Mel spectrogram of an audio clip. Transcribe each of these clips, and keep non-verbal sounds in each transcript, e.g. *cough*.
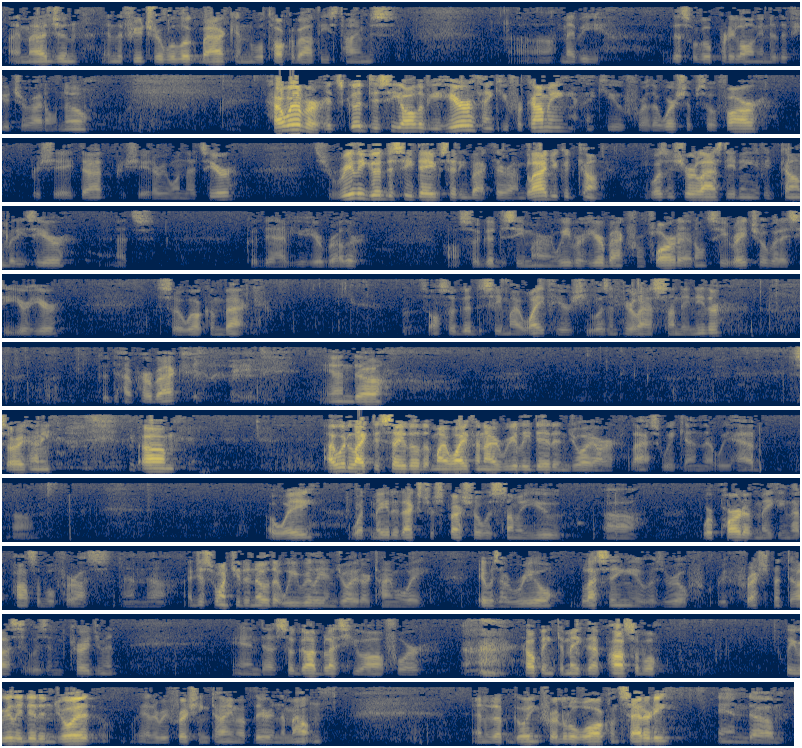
I imagine in the future we'll look back and we'll talk about these times. Uh, maybe this will go pretty long into the future. I don't know. However, it's good to see all of you here. Thank you for coming. Thank you for the worship so far. Appreciate that. Appreciate everyone that's here. It's really good to see Dave sitting back there. I'm glad you could come. Wasn't sure last evening if he'd come, but he's here, and that's good to have you here, brother. Also good to see Myron Weaver here back from Florida. I don't see Rachel, but I see you're here. So welcome back. It's also good to see my wife here. She wasn't here last Sunday neither. Good to have her back. And, uh, sorry, honey. Um, I would like to say, though, that my wife and I really did enjoy our last weekend that we had um, away. What made it extra special was some of you uh, were part of making that possible for us. And uh, I just want you to know that we really enjoyed our time away. It was a real blessing. It was a real refreshment to us. It was an encouragement. And uh, so God bless you all for *clears throat* helping to make that possible. We really did enjoy it. We had a refreshing time up there in the mountain. Ended up going for a little walk on Saturday and um,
